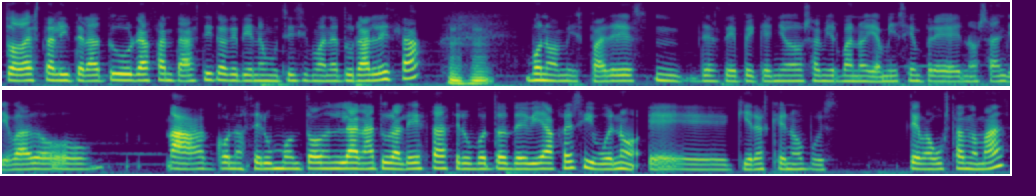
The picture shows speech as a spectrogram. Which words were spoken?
toda esta literatura fantástica que tiene muchísima naturaleza. Bueno, mis padres mm, desde pequeños a mi hermano y a mí siempre nos han llevado a conocer un montón la naturaleza, hacer un montón de viajes y bueno, eh, quieras que no, pues te va gustando más.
